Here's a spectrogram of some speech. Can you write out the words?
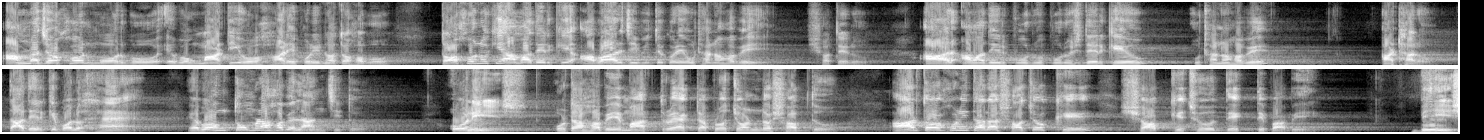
আমরা যখন মরব এবং মাটি ও হাড়ে পরিণত হব, তখনও কি আমাদেরকে আবার জীবিত করে উঠানো হবে? সতেরো, আর আমাদের পূর্বপুরুষদেরকেও উঠানো হবে? আঠারো, তাদেরকে বলো হ্যাঁ এবং তোমরা হবে লাঞ্ছিত। উনিশ, ওটা হবে মাত্র একটা প্রচণ্ড শব্দ। আর তখনই তারা সচক্ষে সব কিছু দেখতে পাবে। বিশ,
